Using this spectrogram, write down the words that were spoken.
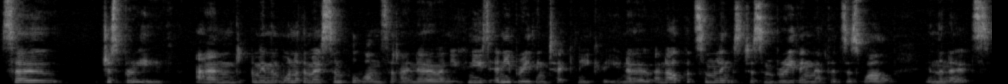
So just breathe. And I mean, one of the most simple ones that I know, and you can use any breathing technique that you know, and I'll put some links to some breathing methods as well in the notes,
